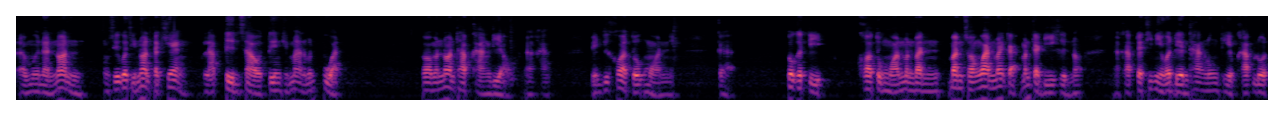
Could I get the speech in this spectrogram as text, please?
เอ่อมื้อนั้นนอนรู้สึกว่าสินอนตะแคงหลับตื่นเช้าตื่นขึ้นมาแล้วมันปวดเพราะมันนอนทับข้างเดียวนะครับ เป็นคือข้อตกหมอนนี่ก็ปกติคอตกหมอนมันวันวันสองวันมันก็มันก็ดีขึ้นเนาะนะครับ แต่ที่นี่ว่าเดินทางลงเทียบขับรถ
